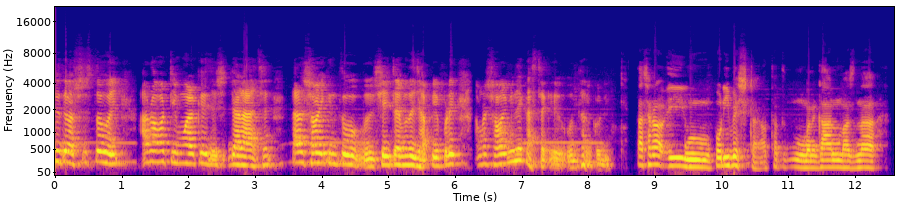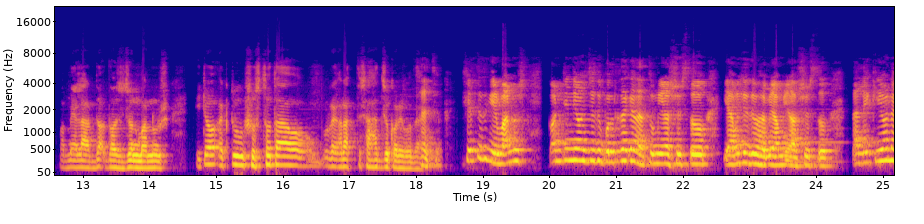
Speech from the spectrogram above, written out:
যদি অসুস্থ হই আরও আমার টিম ওয়ার্কে যারা আছেন, তারা সবাই কিন্তু সেইটার মধ্যে ঝাঁপিয়ে পড়ে। আমরা সবাই মিলে কাজটাকে উদ্ধার করি। তাছাড়া এই পরিবেশটা, অর্থাৎ মানে গান, বাজনা বা মেলার দ- দশজন মানুষ, এটাও একটু সুস্থতা রাখতে সাহায্য করে বোধ সেটা কি, মানুষ কন্টিনিউয়াস যদি বলতে থাকে না, তুমি অসুস্থ, কি আমি যদি ভাবি আমি অসুস্থ, তাহলে কি হয় না?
